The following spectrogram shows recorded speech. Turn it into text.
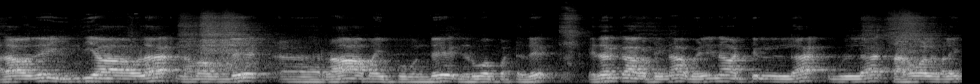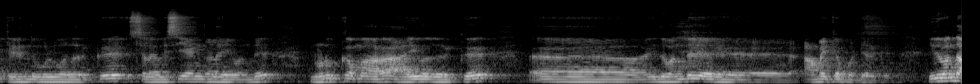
அதாவது இந்தியாவில் நம்ம வந்து ரா அமைப்பு வந்து நிறுவப்பட்டது. எதற்காக அப்படின்னா வெளிநாட்டில் உள்ள தகவல்களை தெரிந்து கொள்வதற்கு சில விஷயங்களை வந்து நுணுக்கமாக அறிவதற்கு இது வந்து அமைக்கப்பட்டிருக்கு. இது வந்து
